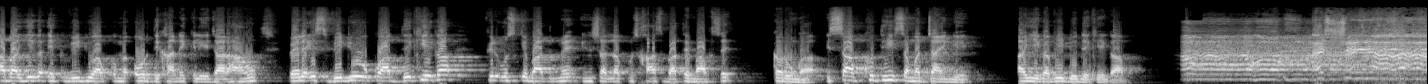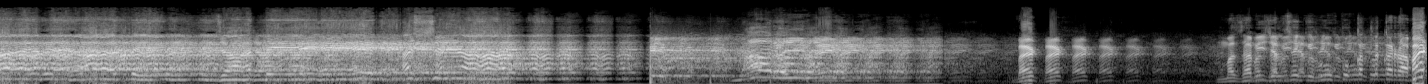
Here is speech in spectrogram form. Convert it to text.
अब आइएगा एक वीडियो आपको मैं और दिखाने के लिए जा रहा हूँ। पहले इस वीडियो को आप देखिएगा, फिर उसके बाद में इंशाल्लाह कुछ खास बातें मैं आपसे करूँगा इससे आप खुद ही समझ जाएँगे आइएगा वीडियो देखिएगा आप मजहबी जलसे की रूह को कत्ल कर रहा बैठ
